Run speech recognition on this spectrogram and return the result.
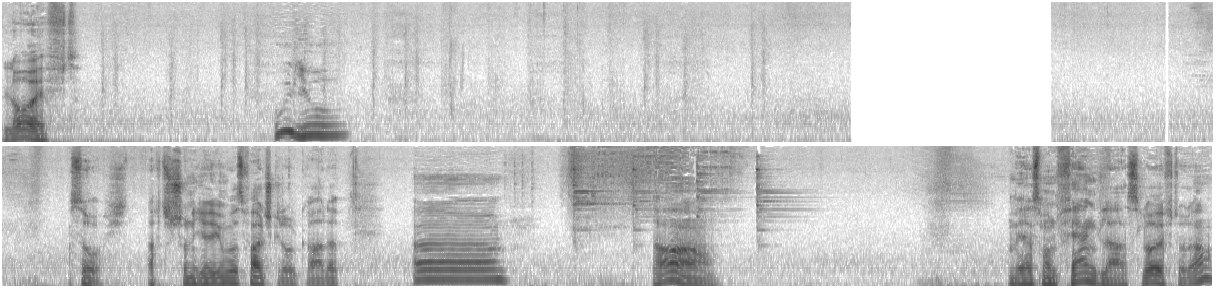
Läuft. Julio. Achso, ich dachte schon, hätte irgendwas falsch gedrückt gerade. Ähm. So. Haben wir erstmal ein Fernglas. Läuft, oder?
